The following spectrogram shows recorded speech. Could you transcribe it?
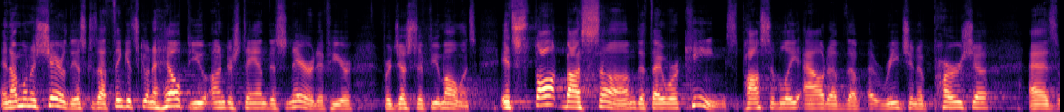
And I'm going to share this because I think it's going to help you understand this narrative here for just a few moments. It's thought by some that they were kings, possibly out of the uh, region of Persia. As,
